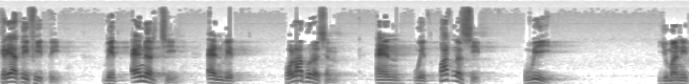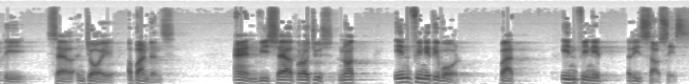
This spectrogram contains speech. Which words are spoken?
creativity, with energy, and with collaboration, and with partnership, we, humanity, shall enjoy abundance, and we shall produce not infinity war, but infinite resources.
